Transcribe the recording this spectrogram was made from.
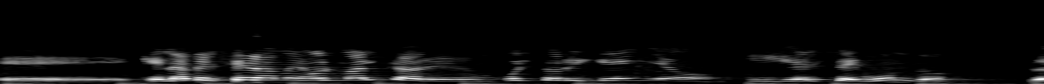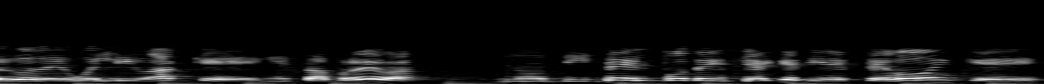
eh, que es la tercera mejor marca de un puertorriqueño y el segundo, luego de Welly Vázquez en esta prueba, nos dice el potencial que tiene este joven que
